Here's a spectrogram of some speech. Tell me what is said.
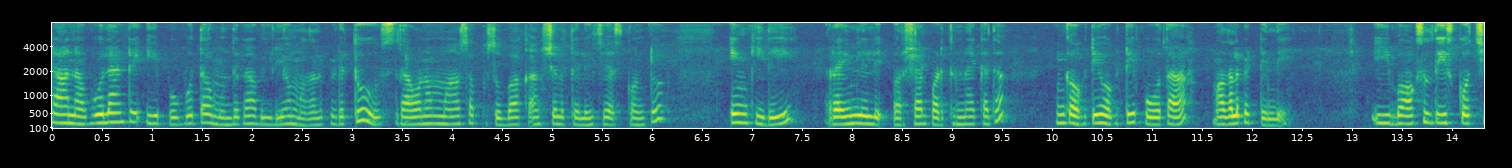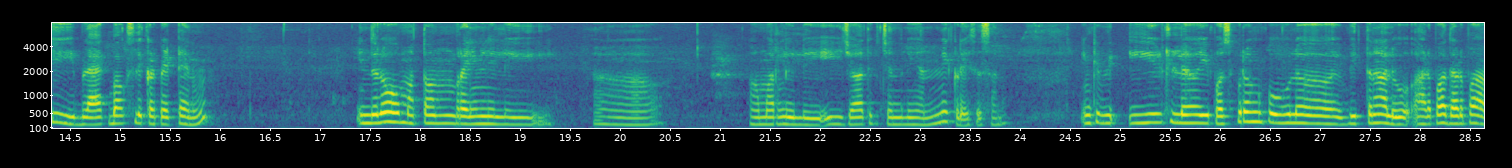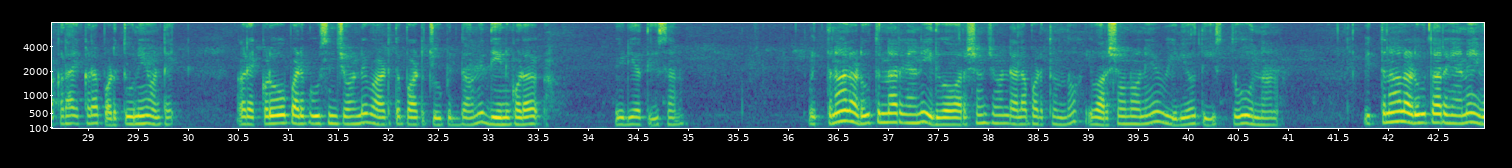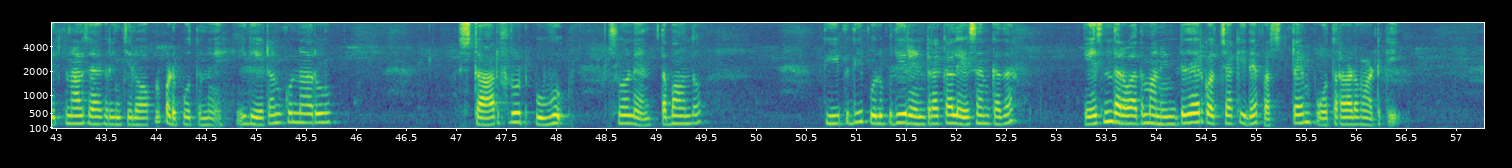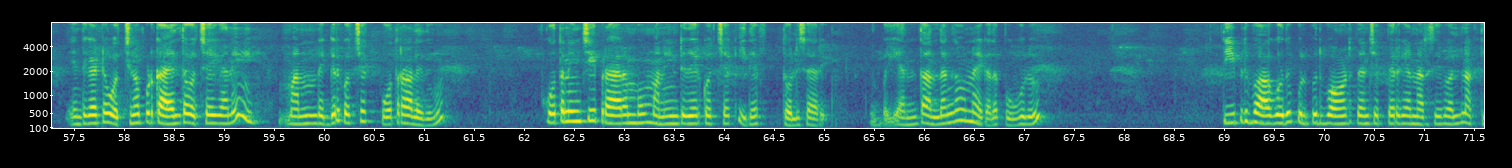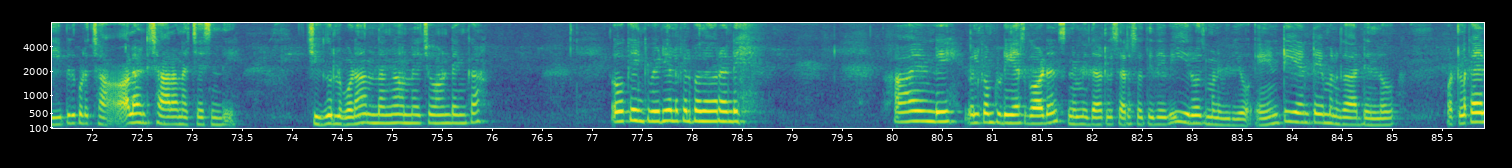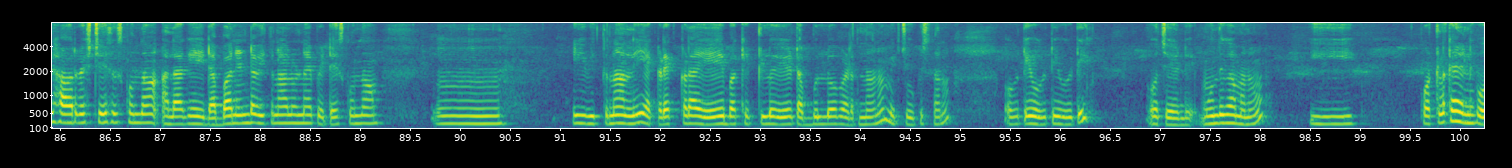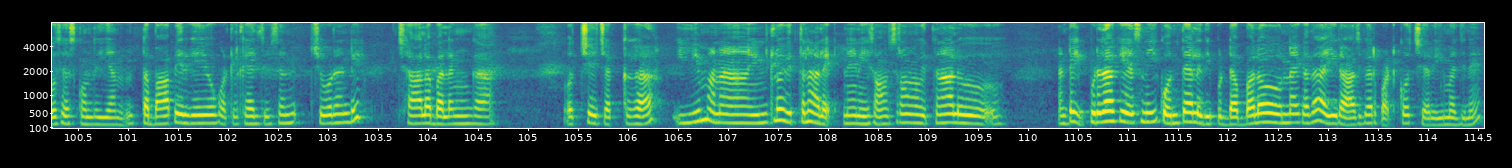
నా నవ్వు లాంటి ఈ పువ్వుతో ముందుగా వీడియో మొదలు పెడుతూ శ్రావణ మాసపు శుభాకాంక్షలు తెలియజేసుకుంటూ ఇంక ఇది రైన్ లిల్లీ వర్షాలు పడుతున్నాయి కదా ఇంకొకటి ఒకటి పూత మొదలుపెట్టింది. ఈ బాక్సులు తీసుకొచ్చి ఈ బ్లాక్ బాక్సులు ఇక్కడ పెట్టాను. ఇందులో మొత్తం రైన్ లిల్లీ అమర్ లిల్లీ ఈ జాతికి చెందినవి అన్నీ ఇక్కడ వేసేసాను. ఇంక వీ- వీటిలో ఈ పసుపు రంగు పువ్వుల విత్తనాలు అడపా దడప అక్కడ ఇక్కడ పడుతూనే ఉంటాయి. అక్కడ ఎక్కడో పడి పూసించండి వాటితో పాటు చూపిద్దామని దీన్ని కూడా వీడియో తీశాను. విత్తనాలు అడుగుతున్నారు కానీ ఇదిగో వర్షం చూడండి ఎలా పడుతుందో ఈ వర్షంలోనే వీడియో తీస్తూ ఉన్నాను. విత్తనాలు అడుగుతారు కానీ విత్తనాలు సేకరించే లోపల పడిపోతున్నాయి. ఇది ఏటనుకున్నారు? స్టార్ ఫ్రూట్ పువ్వు. చూడండి ఎంత బాగుందో. తీపిది పులుపుది రెండు రకాలు వేసాను కదా వేసిన తర్వాత మన ఇంటి దగ్గరకు వచ్చాక ఇదే ఫస్ట్ టైం పూత రావడం వాటికి. ఎందుకంటే వచ్చినప్పుడు కాయలతో వచ్చాయి కానీ మన దగ్గరికి వచ్చాక పూత రాలేదు. పూత నుంచి ప్రారంభం మన ఇంటి దగ్గరికి వచ్చాక ఇదే తొలిసారి. ఎంత అందంగా ఉన్నాయి కదా పువ్వులు. తీపిది బాగోదు పులుపుది బాగుంటుంది అని చెప్పారు కానీ నర్సరీ వాళ్ళు. నాకు తీపిది కూడా చాలా అంటే చాలా నచ్చేసింది. చిగుర్లు కూడా అందంగా ఉన్నాయి చూడండి ఇంకా. ఓకే ఇంక వీడియోలోకి వెళ్ళిపోదామండి హాయ్ అండి. Welcome to DS gardens. నేను మీ దాంట్లో సరస్వతీదేవి ఈరోజు మన వీడియో ఏంటి అంటే మన గార్డెన్లో పొట్లకాయలు హార్వెస్ట్ చేసేసుకుందాం అలాగే ఈ డబ్బా నిండా విత్తనాలు ఉన్నాయి పెట్టేసుకుందాం. ఈ విత్తనాలని ఎక్కడెక్కడ ఏ బకెట్లో ఏ టబ్బుల్లో పెడుతున్నానో మీకు చూపిస్తాను. ఒకటి ఒకటి ఒకటి వచ్చేయండి. ముందుగా మనం ఈ పొట్లకాయలని కోసేసుకుంది. ఎంత బాగా పెరిగాయో పొట్లకాయలు చూసాను చూడండి చాలా బలంగా వచ్చే చక్కగా ఇవి మన ఇంట్లో విత్తనాలే. నేను ఈ సంవత్సరం విత్తనాలు అంటే ఇప్పుడు దాకా వేసినవి కొంతేలేదు ఇప్పుడు డబ్బాలో ఉన్నాయి కదా అవి రాజుగారు పట్టుకొచ్చారు ఈ మధ్యనే.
